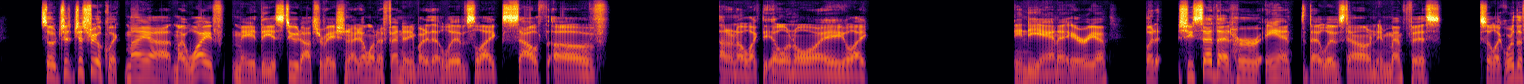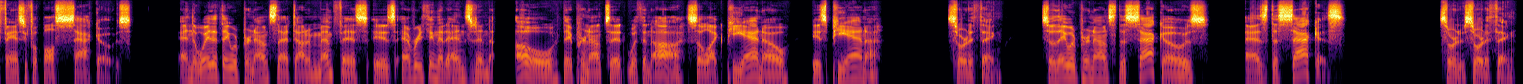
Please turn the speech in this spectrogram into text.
So just just real quick, my uh my wife made the astute observation. I don't want to offend anybody that lives like south of I don't know, like the Illinois, like Indiana area. But she said that her aunt that lives down in Memphis, so like we're the fantasy football Sackos. And the way that they would pronounce that down in Memphis is everything that ends in an O, they pronounce it with an ah. So like piano is piana, sort of thing. So they would pronounce the Sackos as the Sackas, sort of sort of thing.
